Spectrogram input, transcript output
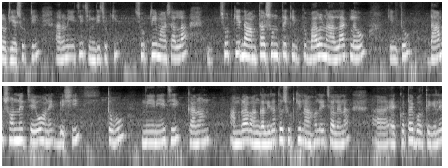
লটিয়া শুটকি, আরও নিয়েছি চিংড়ি শুটকি। শুটকি মাশাল্লাহ শুটকির নামটা শুনতে কিন্তু ভালো না লাগলেও কিন্তু দাম স্বর্ণের চেয়েও অনেক বেশি। তবু নিয়ে নিয়েছি। কারণ আমরা বাঙালিরা তো শুটকি না হলেই চলে না। এক কথায় বলতে গেলে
